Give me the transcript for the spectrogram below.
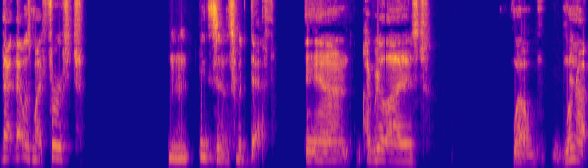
that that was my 1st mm-hmm. instance with death, and I realized, well, we're not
